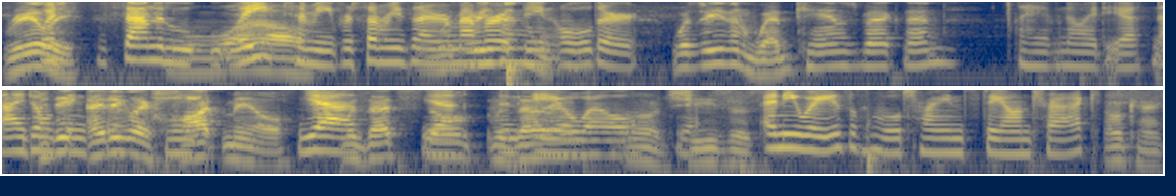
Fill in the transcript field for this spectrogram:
Really? Which sounded l late to me for some reason. I Was remember even- it being older. Was there even webcams back then? I have no idea. I don't I think, think I think like Hotmail. Yeah. Was that still yeah, was and that around? AOL. Oh yeah. Jesus. Anyways, we'll try and stay on track. okay.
